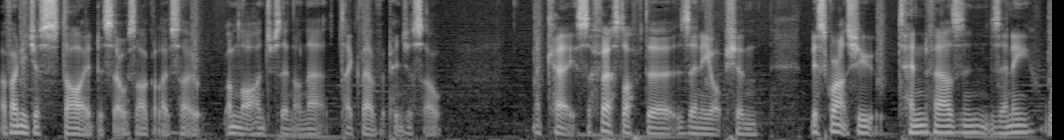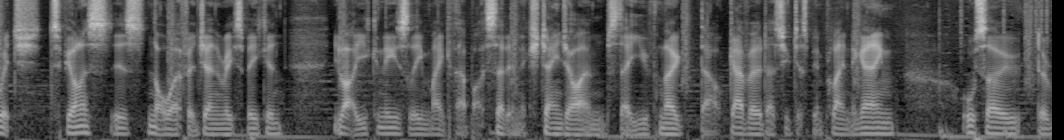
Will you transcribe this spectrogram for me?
I've only just started the Cell Saga though, so I'm not 100% on that. Take that with a pinch of salt. Okay, so first off the Zeni option. This grants you 10,000 Zeni, which to be honest is not worth it generally speaking. Like, you can easily make that by selling exchange items that you've no doubt gathered as you've just been playing the game. Also, the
